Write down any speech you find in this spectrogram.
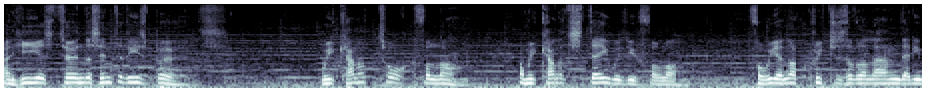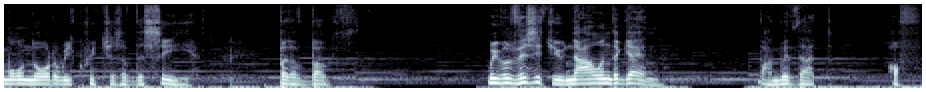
and he has turned us into these birds. We cannot talk for long, and we cannot stay with you for long for we are not creatures of the land any more, nor are we creatures of the sea, but of both. We will visit you now and again, And with that, off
